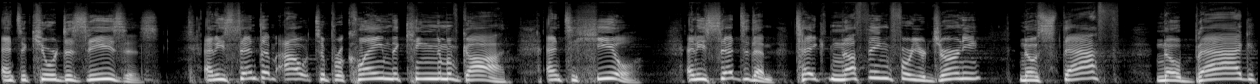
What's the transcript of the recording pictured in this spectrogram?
and to cure diseases. And he sent them out to proclaim the kingdom of God and to heal. And he said to them, Take nothing for your journey, no staff, no bag,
